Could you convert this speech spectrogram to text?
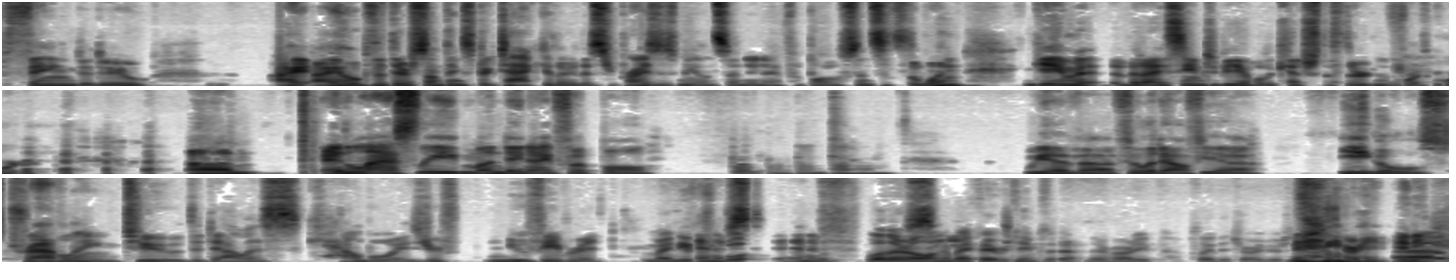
thing to do. I, I hope that there's something spectacular that surprises me on Sunday Night Football, since it's the one game that I seem to be able to catch the third and fourth quarter. um, and lastly, Monday Night Football. We have uh, Philadelphia Eagles traveling to the Dallas Cowboys. Your new favorite My new NFC. well, NFC well, they're no longer my favorite team. team because they've already played the Chargers. right. Any, Um,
